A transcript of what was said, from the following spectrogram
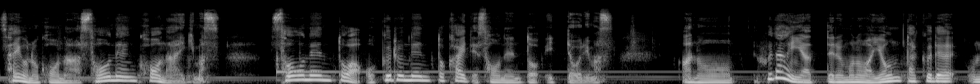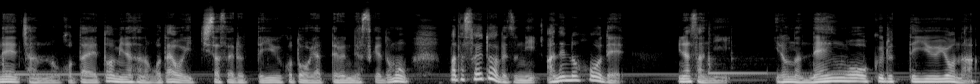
最後のコーナー、送年コーナーいきます。送年とは送る年と書いて送年と言っております。あの、普段やってるものは4択でお姉ちゃんの答えと皆さんの答えを一致させるっていうことをやってるんですけども、またそれとは別に姉の方で皆さんにいろんな念を送るっていうような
